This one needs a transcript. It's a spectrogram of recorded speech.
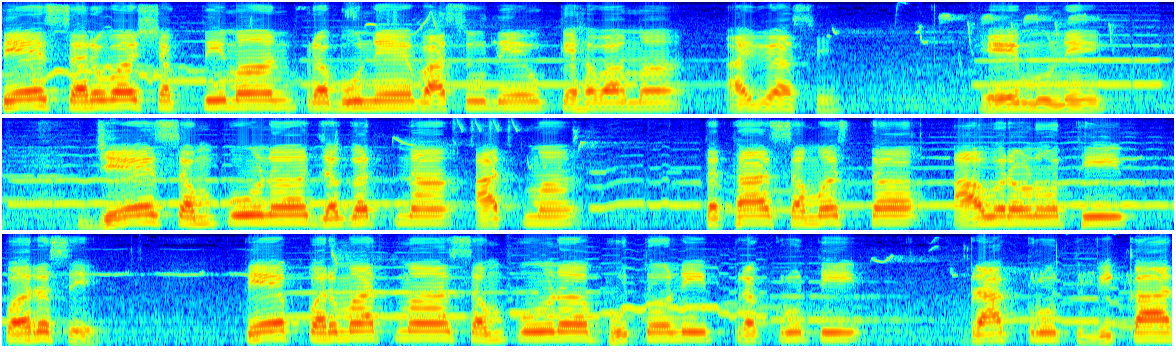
તે સર્વશક્તિમાન પ્રભુને વાસુદેવ કહેવામાં આવ્યા છે. હે મુને જે સંપૂર્ણ જગતના આત્મા તથા સમસ્ત આવરણોથી પર તે પરમાત્મા સંપૂર્ણ ભૂતોની પ્રકૃતિ, પ્રાકૃત વિકાર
